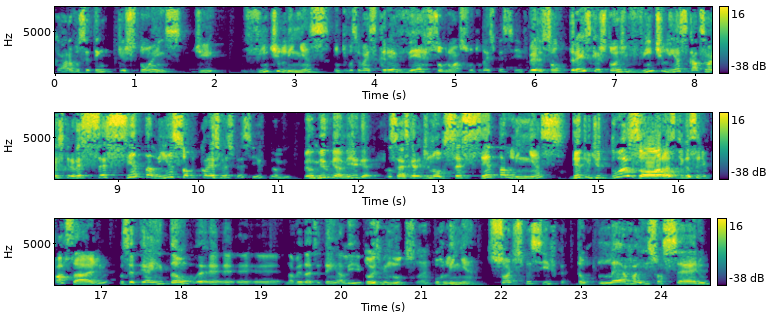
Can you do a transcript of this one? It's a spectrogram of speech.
Cara, você tem questões de 20 linhas em que você vai escrever sobre um assunto da específica. Veja, são três questões de 20 linhas cada. Você vai escrever 60 linhas sobre conhecimento específico, meu amigo. Meu amigo, minha amiga, você vai escrever de novo 60 linhas dentro de duas horas, diga-se de passagem. Você tem aí, então, é, é, é, é, na verdade, você tem ali dois minutos, né, por linha, só de específica. Então, leva isso a sério.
